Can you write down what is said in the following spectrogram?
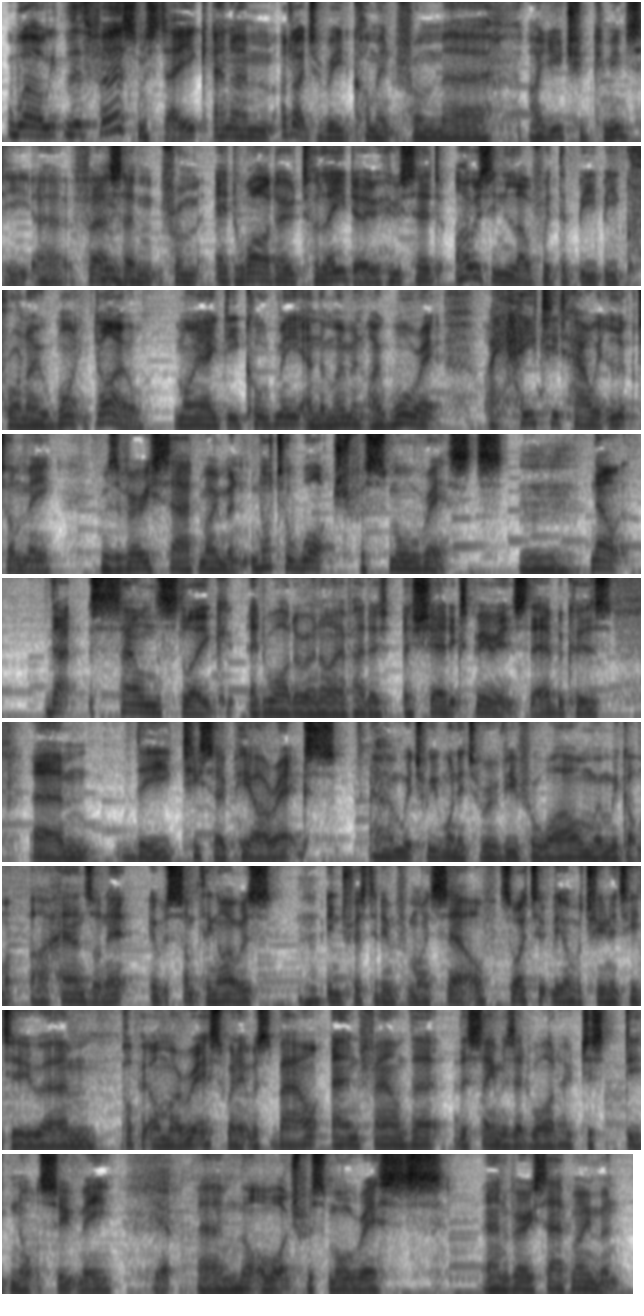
Well, the first mistake, and um, I'd like to read a comment from uh, our YouTube community uh, first, mm. um, from Eduardo Toledo, who said, I was in love with the BB Chrono white dial. My AD called me, and the moment I wore it, I hated how it looked on me. It was a very sad moment, not a watch for small wrists. Mm. Now, that sounds like Eduardo and I have had a, a shared experience there because um, the Tissot PRX um, which we wanted to review for a while. And when we got my, our hands on it, it was something I was mm-hmm. interested in for myself. So I took the opportunity to um, pop it on my wrist when it was about and found that the same as Eduardo just did not suit me. Yep. Um, not a watch for small wrists and a very sad moment.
